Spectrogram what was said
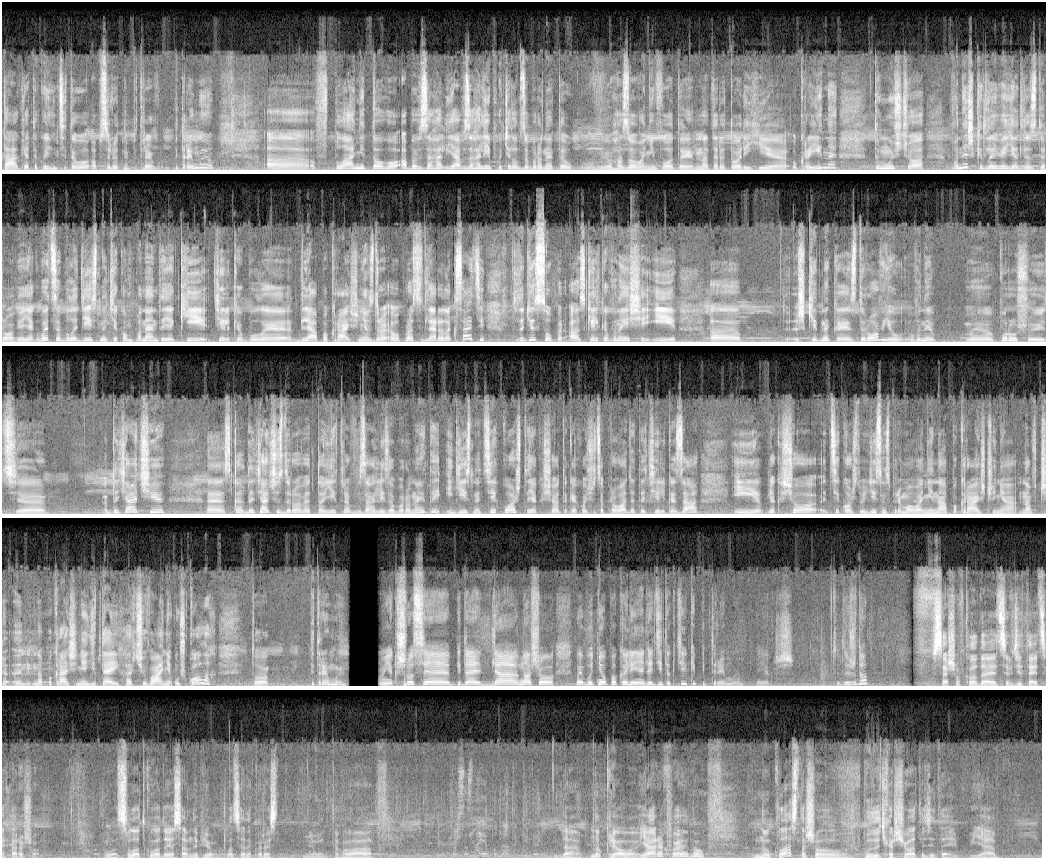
Так, я таку ініціативу абсолютно підтримую. Е, В плані того, аби взагалі я взагалі б хотіла б заборонити газовані води на території України, тому що вони шкідливі є для здоров'я. Якби це були дійсно ті компоненти, які тільки були для покращення здоров'я або просто для релаксації, то тоді супер. А оскільки вони ще і е, шкідники здоров'ю, вони е, порушують. е, дитячі, дитяче здоров'я, то їх треба взагалі заборонити. І дійсно ці кошти, якщо таке хочуть запровадити, тільки за. І якщо ці кошти дійсно спрямовані на покращення навча... е, на покращення дітей харчування у школах, то підтримую. Ну, Якщо це піде для нашого майбутнього покоління, для діток, тільки підтримуємо. А як ж? Це дуже добре. Все, що вкладається в дітей, це хорошо. От. Солодку воду я сам не п'ю, бо це не корисно. От. Того... Податок іде. Да. Ну, кльово. Я рахую, ну, ну класно, що будуть харчувати дітей. Я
